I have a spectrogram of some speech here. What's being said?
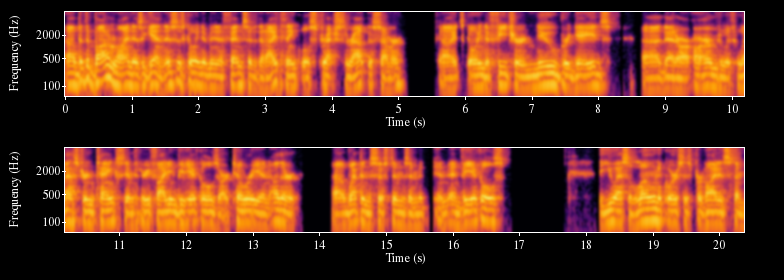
Uh, but the bottom line is again, this is going to be an offensive that I think will stretch throughout the summer. Uh, it's going to feature new brigades uh, that are armed with Western tanks, infantry fighting vehicles, artillery, and other uh, weapon systems and, and, and, vehicles. The U.S. alone, of course, has provided some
